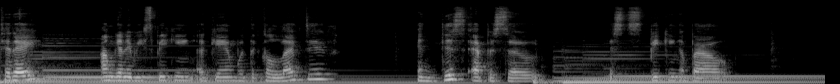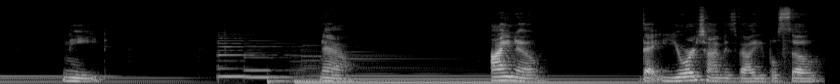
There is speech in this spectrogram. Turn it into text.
Today, I'm going to be speaking again with the collective, and this episode is speaking about need. Now, I know that your time is valuable, so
